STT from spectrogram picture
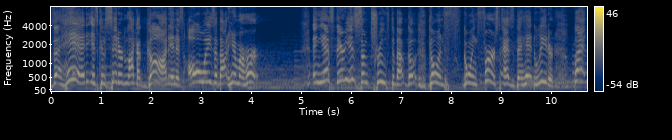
the head is considered like a God and it's always about him or her. And yes, there is some truth about go, going, going first as the head leader, but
